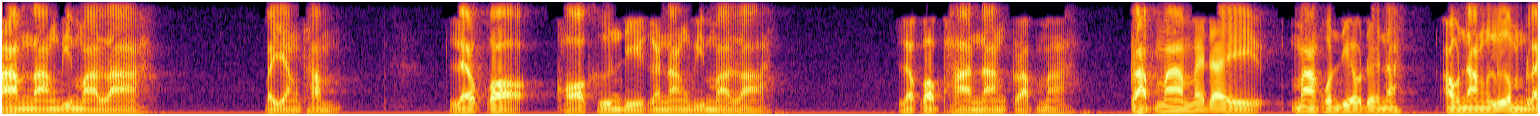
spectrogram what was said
ตามนางวิมาลาไปยังถ้ำแล้วก็ขอคืนดีกับนางวิมาลา แล้วก็พานางกลับมา กลับมาไม่ได้มาคนเดียวด้วยนะ เอานางเลื่อมไร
